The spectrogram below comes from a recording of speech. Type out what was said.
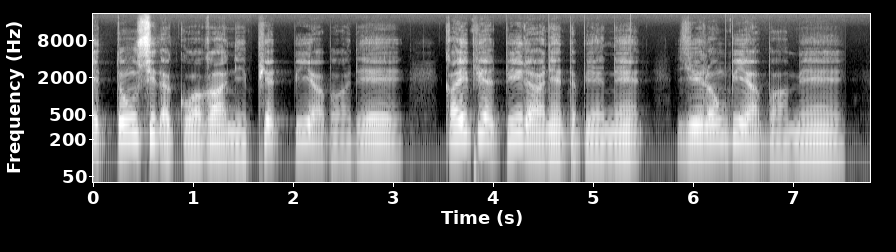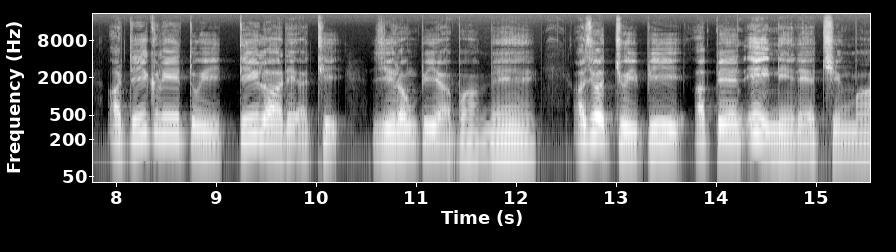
စ်သုံးစစ်အကွာကနေဖြစ်ပြရပါတယ် ကိုင်းဖြစ်ပြီးတာနဲ့တပြင်းနဲ့ရေလုံးပြရပါမယ်အတေးကလေးတွေတေးလာတဲ့အထိရေလုံးပြရပါမယ်အရွတ်ကြွေပြီးအပင်အိနေတဲ့အချိန်မှာ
